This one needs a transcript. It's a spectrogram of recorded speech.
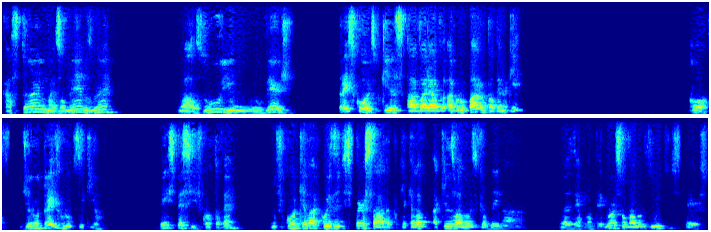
Castanho, mais ou menos, né? Um azul e um, um verde. Três cores, porque eles, a variável agruparam, tá vendo aqui? Ó, gerou três grupos aqui, ó. Bem específico, ó, tá vendo? não ficou aquela coisa dispersada, porque aquela, aqueles valores que eu dei na, no exemplo anterior são valores muito dispersos.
